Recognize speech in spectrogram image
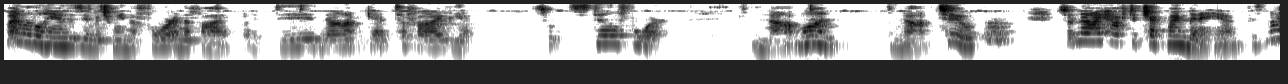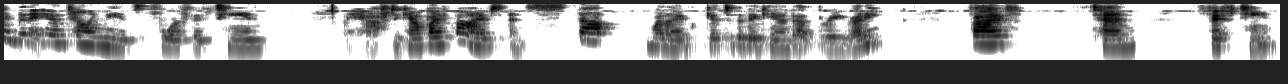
My little hand is in between the 4 and the 5, but it did not get to 5 yet. So it's still 4. Not 1, not 2. So now I have to check my minute hand. Is my minute hand telling me it's 4.15? I have to count by fives and stop when I get to the big hand at 3. Ready? 5, 10, 15.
